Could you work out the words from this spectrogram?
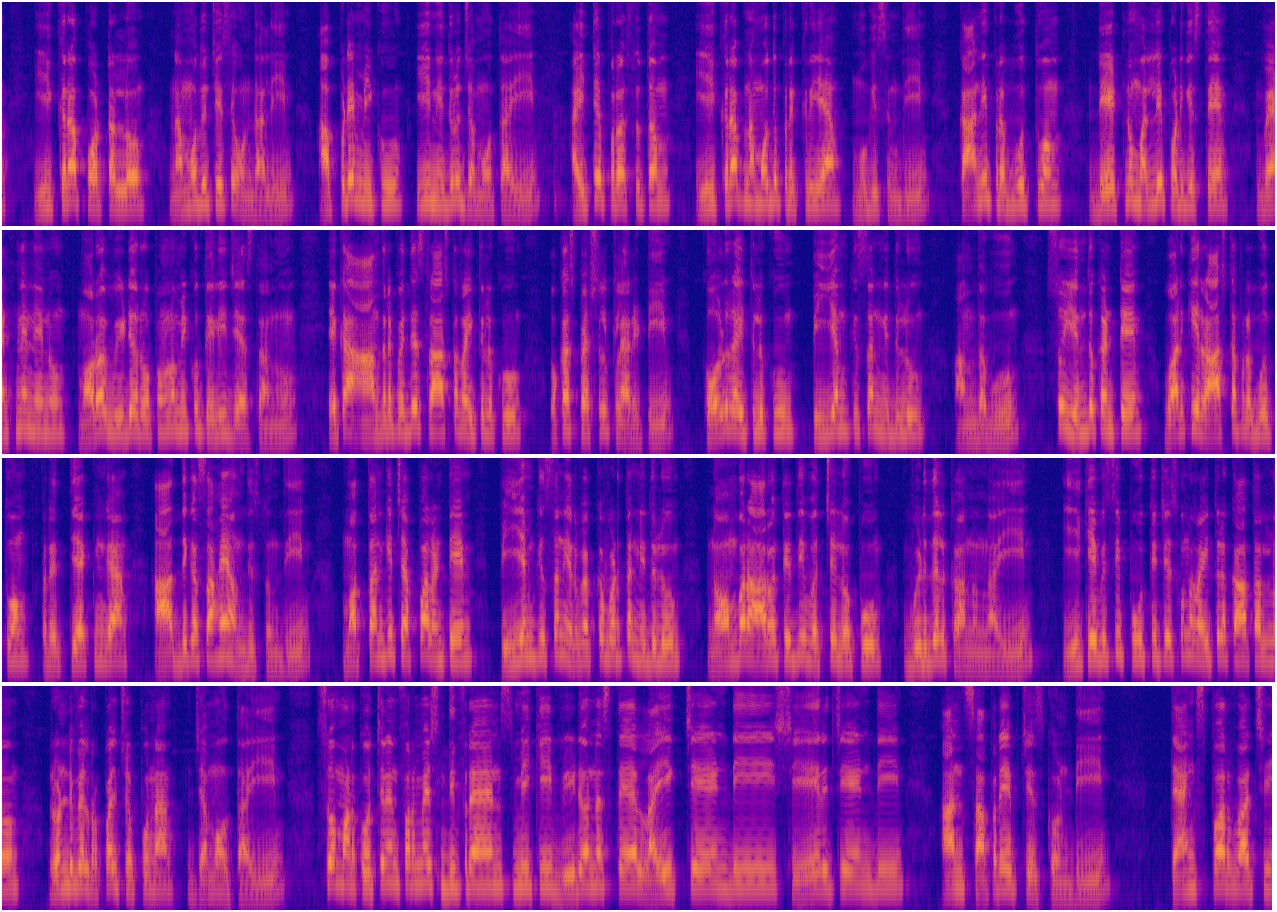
ఈక్రా పోర్టల్లో నమోదు చేసి ఉండాలి. అప్పుడే మీకు ఈ నిధులు జమవుతాయి అయితే ప్రస్తుతం ఈ క్రాప్ నమోదు ప్రక్రియ ముగిసింది. కానీ ప్రభుత్వం డేట్ను మళ్ళీ పొడిగిస్తే వెంటనే నేను మరో వీడియో రూపంలో మీకు తెలియజేస్తాను. ఇక ఆంధ్రప్రదేశ్ రాష్ట్ర రైతులకు ఒక స్పెషల్ క్లారిటీ. కౌలు రైతులకు పిఎం కిసాన్ నిధులు అందవు. సో ఎందుకంటే వారికి రాష్ట్ర ప్రభుత్వం ప్రత్యేకంగా ఆర్థిక సహాయం అందిస్తుంది. మొత్తానికి చెప్పాలంటే పిఎం కిసాన్ ఇరవై ఒక్క విడత నిధులు నవంబర్ ఆరో తేదీ వచ్చేలోపు విడుదల కానున్నాయి. ఈ కేవీసీ పూర్తి చేసుకున్న రైతుల ఖాతాల్లో రెండు వేల రూపాయలు చొప్పున జమ అవుతాయి సో మనకు వచ్చిన ఇన్ఫర్మేషన్ డిఫరెన్స్ మీకు ఈ వీడియో నచ్చితే లైక్ చేయండి షేర్ చేయండి అండ్ సబ్స్క్రైబ్ చేసుకోండి. Thanks for watching.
